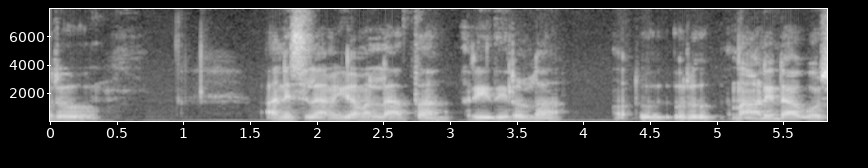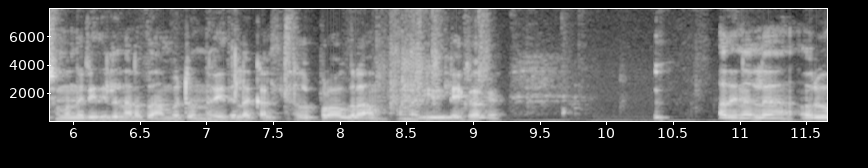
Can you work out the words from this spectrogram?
ഒരു അനിസ്ലാമികമല്ലാത്ത രീതിയിലുള്ള ഒരു ഒരു നാടിന്റെ ആഘോഷം എന്ന രീതിയിൽ നടത്താൻ പറ്റുന്ന രീതിയിലുള്ള കൾച്ചറൽ പ്രോഗ്രാം എന്ന രീതിയിലേക്കൊക്കെ അതിനുള്ള ഒരു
